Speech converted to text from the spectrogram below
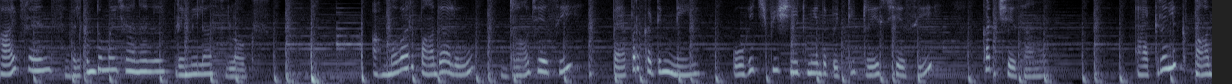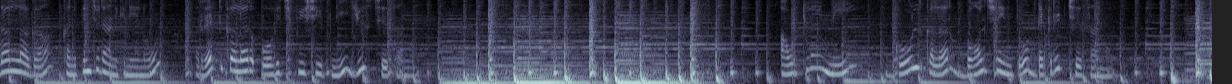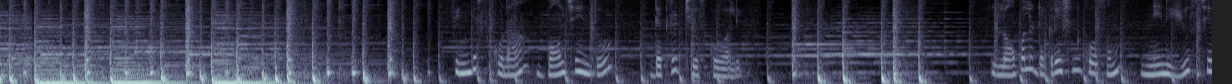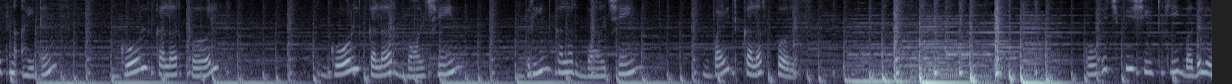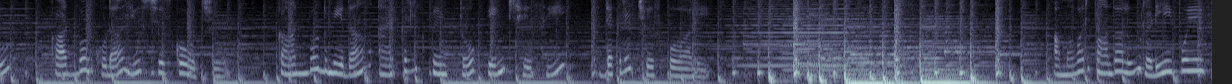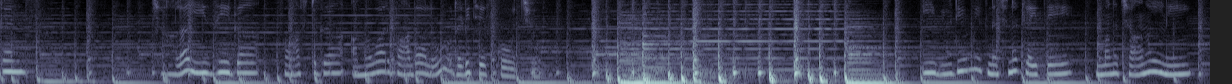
Hi friends welcome to my channel Premila's vlogs. అమ్మవారి పాదాలు draw చేసి పేపర్ కటింగ్ని ఓహెచ్పి షీట్ మీద పెట్టి ట్రేస్ చేసి కట్ చేశాను. యాక్రిలిక్ పాదాల్లాగా కనిపించడానికి నేను రెడ్ కలర్ ఓహెచ్పి షీట్ని యూస్ చేశాను. అవుట్లైన్ని గోల్డ్ కలర్ బాల్ చైన్తో డెకరేట్ చేశాను. ఫింగర్స్ కూడా బాల్ చైన్తో డెకరేట్ చేసుకోవాలి. లోపల డెకరేషన్ కోసం నేను యూస్ చేసిన items gold colour pearl gold colour ball chain green colour ball chain white colour pearls. OHP షీట్కి బదులు కార్డ్బోర్డ్ కూడా యూస్ చేసుకోవచ్చు. కార్డ్బోర్డ్ మీద యాక్రిలిక్ పెయింట్తో పెయింట్ చేసి డెకరేట్ చేసుకోవాలి. అమ్మవారి పాదాలు రెడీ అయిపోయాయి ఫ్రెండ్స్. చాలా ఈజీగా ఫాస్ట్గా అమ్మవారి పాదాలు రెడీ చేసుకోవచ్చు. ఈ వీడియో మీకు నచ్చినట్లయితే మన ఛానల్ని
